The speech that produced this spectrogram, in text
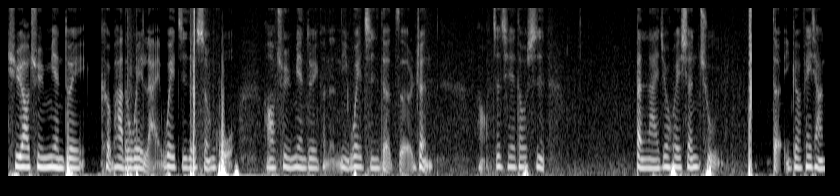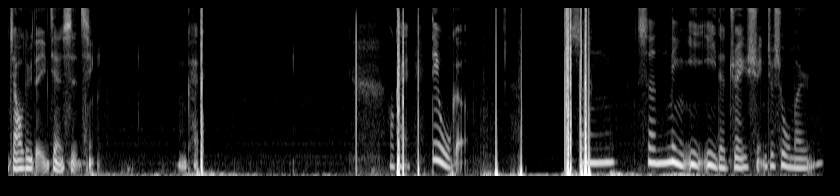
需要去面对。可怕的未来，未知的生活，然后去面对可能你未知的责任，好，这些都是本来就会身处的一个非常焦虑的一件事情。OK，OK，第五个生生命意义的追寻，就是我们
